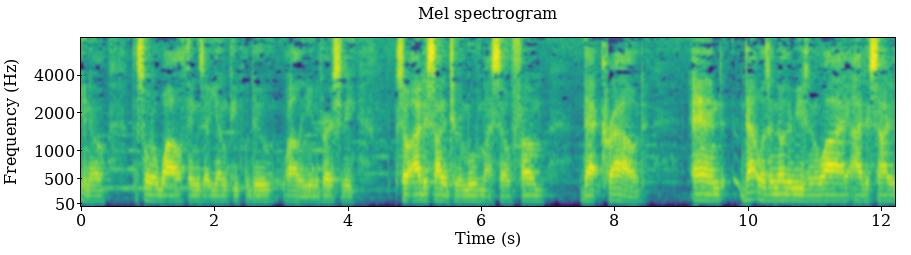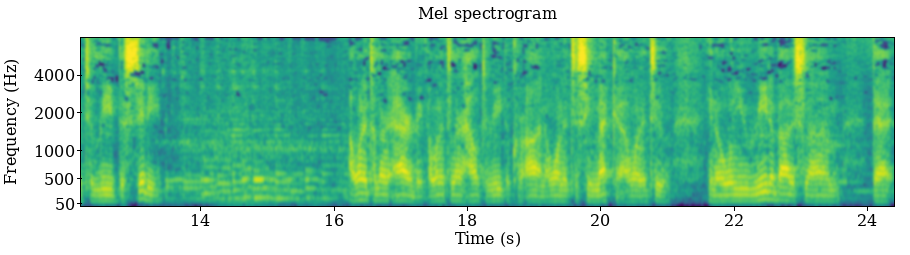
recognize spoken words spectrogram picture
you know, the sort of wild things that young people do while in university. So I decided to remove myself from that crowd. And that was another reason why I decided to leave the city. I wanted to learn Arabic. I wanted to learn how to read the Quran. I wanted to see Mecca. I wanted to, you know, when you read about Islam, that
